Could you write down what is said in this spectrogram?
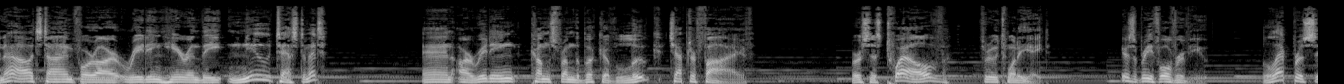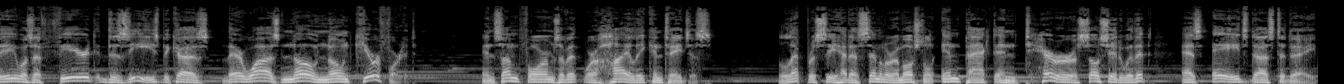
And now it's time for our reading here in the New Testament. And our reading comes from the book of Luke, chapter 5, verses 12 through 28. Here's a brief overview. Leprosy was a feared disease because there was no known cure for it, and some forms of it were highly contagious. Leprosy had a similar emotional impact and terror associated with it as AIDS does today.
